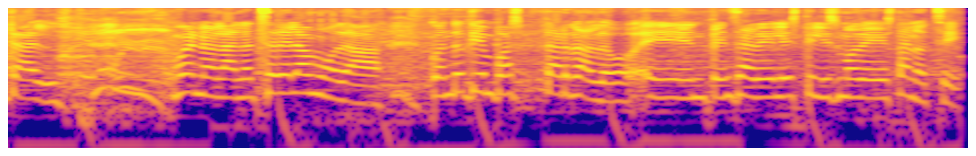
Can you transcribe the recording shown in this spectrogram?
¿Qué tal? Bueno, la noche de la moda. ¿Cuánto tiempo has tardado en pensar el estilismo de esta noche?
